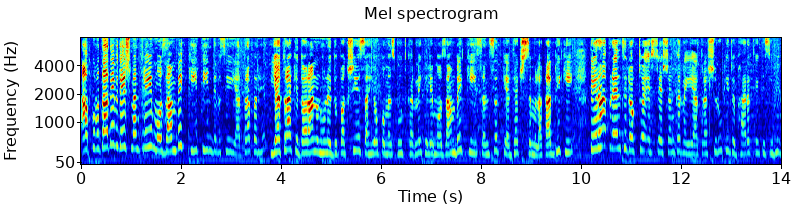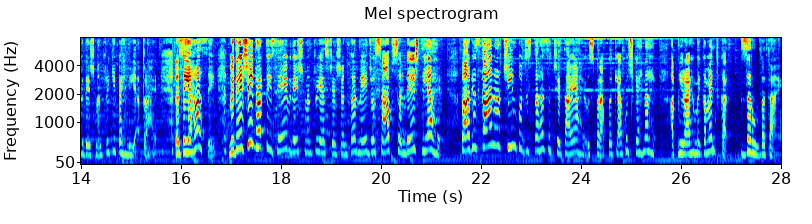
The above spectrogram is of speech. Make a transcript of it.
आपको बता दें, विदेश मंत्री मोजाम्बिक की तीन दिवसीय यात्रा पर है। यात्रा के दौरान उन्होंने द्विपक्षीय सहयोग को मज़बूत करने के लिए मोजाम्बिक की संसद के अध्यक्ष से मुलाकात भी की। तेरह अप्रैल से डॉक्टर एस जयशंकर ने यात्रा शुरू की, जो भारत के किसी भी विदेश मंत्री की पहली यात्रा है वैसे यहाँ से विदेशी धरती से विदेश मंत्री एस जयशंकर ने जो साफ़ संदेश दिया है पाकिस्तान और चीन को जिस तरह से चेताया है उस पर आपका क्या कुछ कहना है अपनी राय हमें कमेंट कर ज़रूर बताएँ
